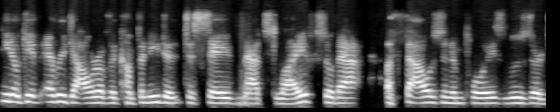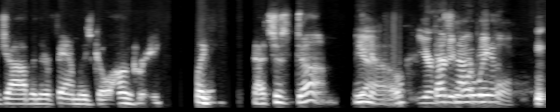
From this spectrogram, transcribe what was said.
you know, give every dollar of the company to to save Matt's life so that a thousand employees lose their job and their families go hungry. Like that's just dumb. You yeah, know, you're hurting more people. To,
